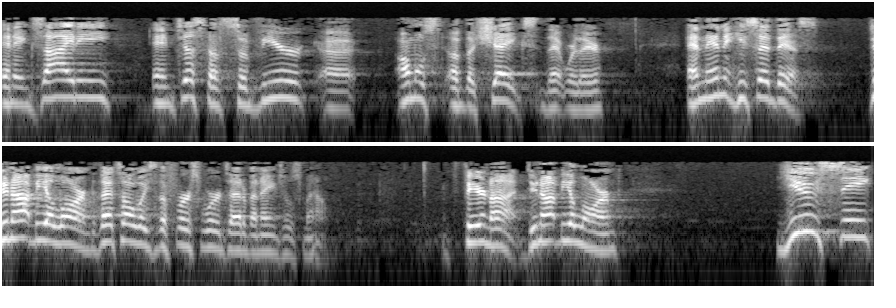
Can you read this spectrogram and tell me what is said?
and anxiety and just a severe, uh, almost of the shakes that were there. And then he said this, do not be alarmed. That's always the first words out of an angel's mouth. Fear not. Do not be alarmed. You seek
